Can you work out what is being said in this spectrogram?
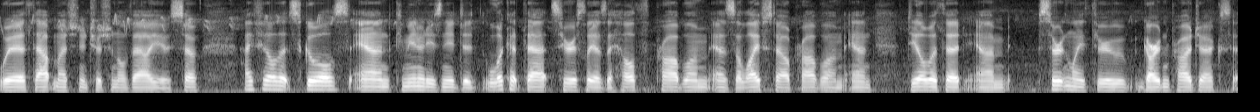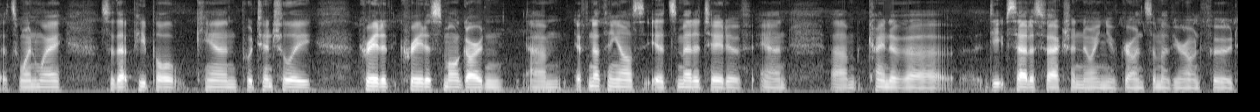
without much nutritional value. So I feel that schools and communities need to look at that seriously as a health problem, as a lifestyle problem, and deal with it um, certainly through garden projects. That's one way, so that people can potentially create a, create a small garden. Um, if nothing else, it's meditative and um, kind of a deep satisfaction knowing you've grown some of your own food.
